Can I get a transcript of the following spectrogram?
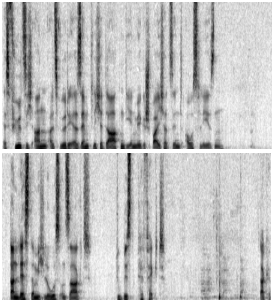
Es fühlt sich an, als würde er sämtliche Daten, die in mir gespeichert sind, auslesen. Dann lässt er mich los und sagt, du bist perfekt. Danke.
